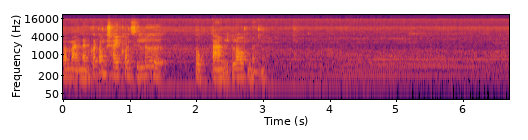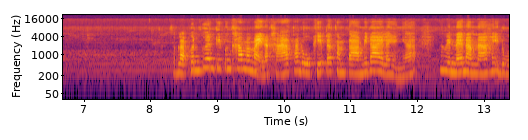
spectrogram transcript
ประมาณนั้นก็ต้องใช้คอนซีลเลอร์ตกตามอีกรอบหนึ่ง สำหรับเพื่อนๆที่เพิ่งเข้ามาใหม่นะคะ ถ้าดูคลิปแล้วทำตามไม่ได้อะไรอย่างเงี้ย พี่วินแนะนำนะ ให้ดู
